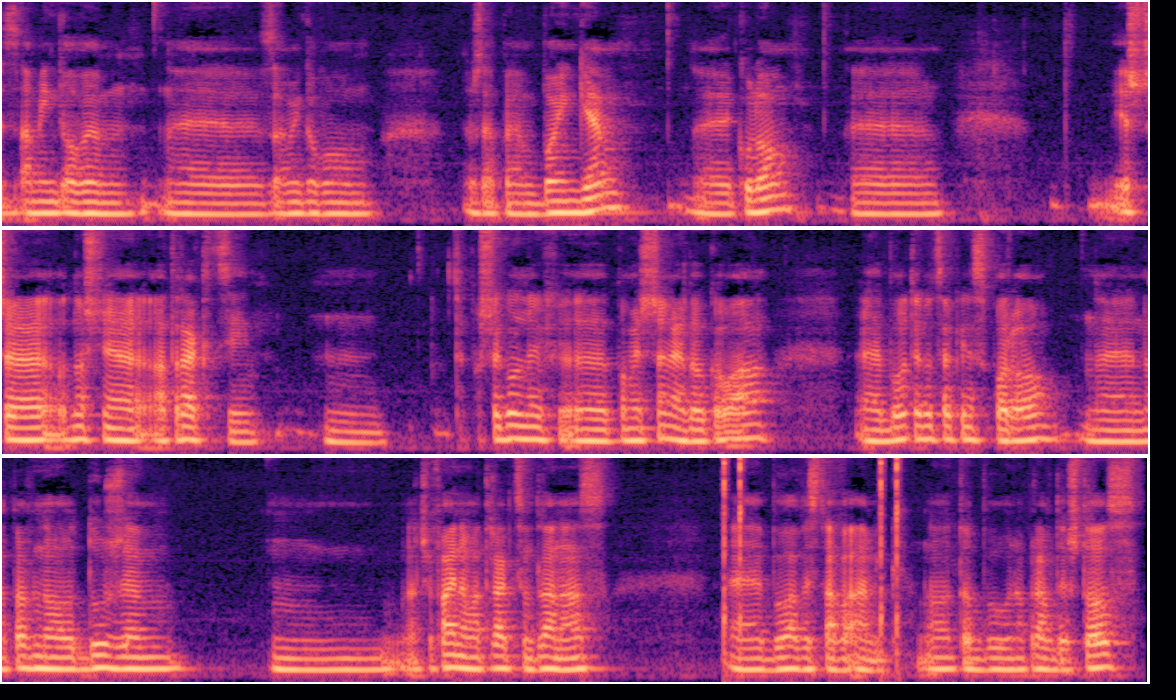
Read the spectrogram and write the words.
z amigowym, e, z amigową, że tak powiem, Boeingiem, e, kulą. E, Jeszcze odnośnie atrakcji, mm, w poszczególnych pomieszczeniach dookoła było tego całkiem sporo. Na pewno dużym znaczy fajną atrakcją dla nas była wystawa Amig. No to był naprawdę sztos.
